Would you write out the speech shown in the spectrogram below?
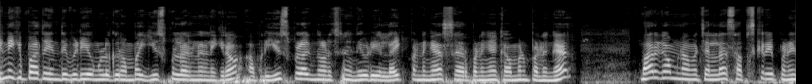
இன்றைக்கி பார்த்த இந்த வீடியோ உங்களுக்கு ரொம்ப யூஸ்ஃபுல்லாக நினைக்கிறோம். அப்படி யூஸ்ஃபுல்லாக இருந்துச்சுன்னா இந்த வீடியோ லைக் பண்ணுங்கள் ஷேர் பண்ணுங்கள் கமெண்ட் பண்ணுங்கள் மறக்காமல் நம்ம சேனலை சப்ஸ்கிரைப் பண்ணி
